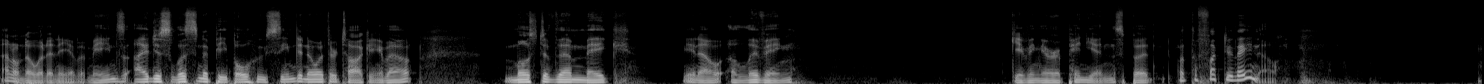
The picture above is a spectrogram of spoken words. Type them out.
I don't know what any of it means. I just listen to people who seem to know what they're talking about. Most of them make, you know, a living giving their opinions, but what the fuck do they know?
